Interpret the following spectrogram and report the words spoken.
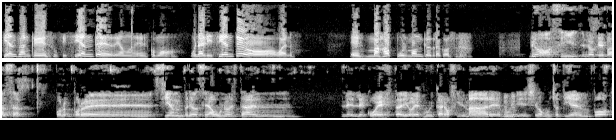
piensan que es suficiente, digamos, es como un aliciente o bueno, es más a pulmón que otra cosa. No, sí, lo que pasa, por, por eh, siempre, o sea, uno está en, le, cuesta, digo, es muy caro filmar, es muy, lleva mucho tiempo.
